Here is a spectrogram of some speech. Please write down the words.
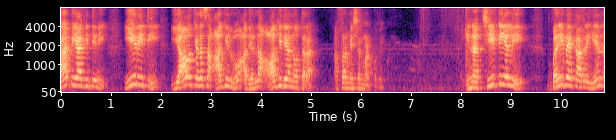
ಹ್ಯಾಪಿಯಾಗಿದ್ದೀನಿ ಈ ರೀತಿ ಯಾವ ಕೆಲಸ ಆಗಿಲ್ವೋ ಅದೆಲ್ಲ ಆಗಿದೆ ಅನ್ನೋ ಥರ ಅಫರ್ಮೇಷನ್ ಮಾಡ್ಕೋಬೇಕು. ಇನ್ನ ಚೀಟಿಯಲ್ಲಿ ಬರಿಬೇಕಾದ್ರೆ ಏನು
